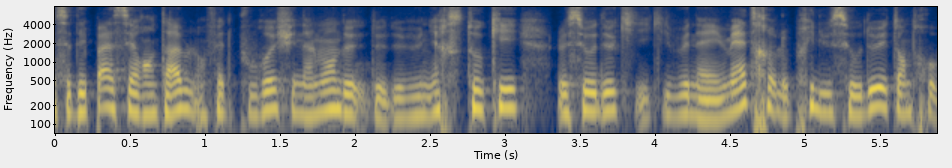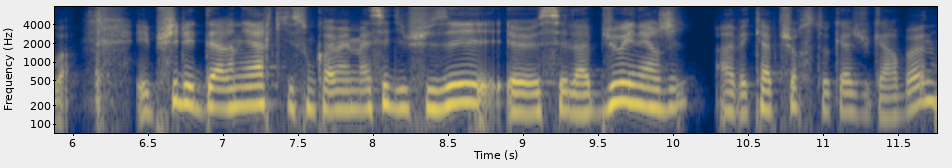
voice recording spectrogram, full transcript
C'était pas assez rentable en fait pour eux finalement de, de, de venir stocker le CO2 qu'ils qui venaient à émettre. Prix du CO2 étant trop bas. Et puis les dernières qui sont quand même assez diffusées, euh, c'est la bioénergie avec capture stockage du carbone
